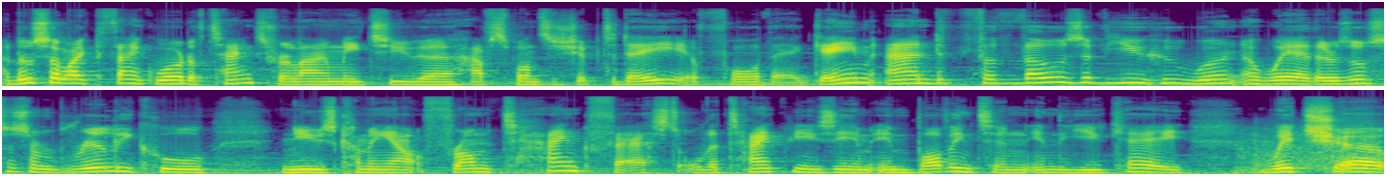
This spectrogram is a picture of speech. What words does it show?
I'd also like to thank World of Tanks for allowing me to uh, have sponsorship today for their game. And for those of you who weren't aware, there's also some really cool news coming out from Tankfest, or the Tank Museum in Bovington in the UK, which uh,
